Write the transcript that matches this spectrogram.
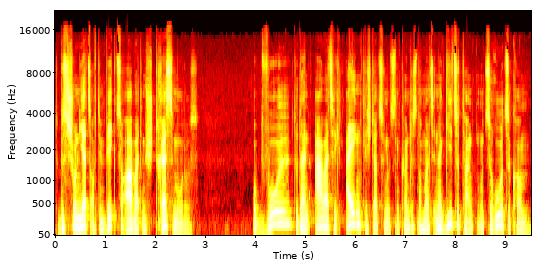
du bist schon jetzt auf dem Weg zur Arbeit im Stressmodus. Obwohl du deinen Arbeitsweg eigentlich dazu nutzen könntest, nochmals Energie zu tanken und zur Ruhe zu kommen.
